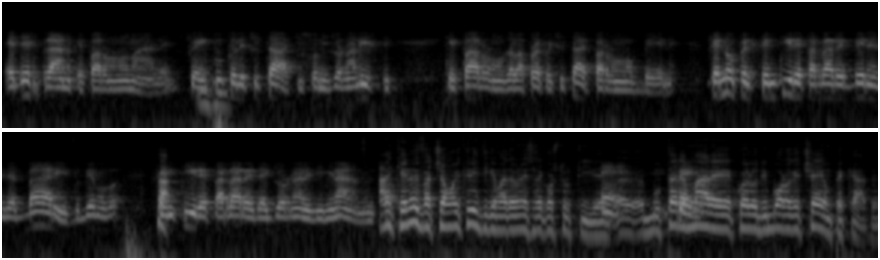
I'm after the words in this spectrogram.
ed è strano che parlano male. Cioè in tutte le città ci sono i giornalisti che parlano della propria città e parlano bene. Cioè noi per sentire parlare bene del Bari dobbiamo sentire parlare dai giornali di Milano. insomma. Anche noi facciamo le critiche, ma devono essere costruttive. Eh, Eh, buttare cioè- a mare quello di buono che c'è è un peccato. No,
